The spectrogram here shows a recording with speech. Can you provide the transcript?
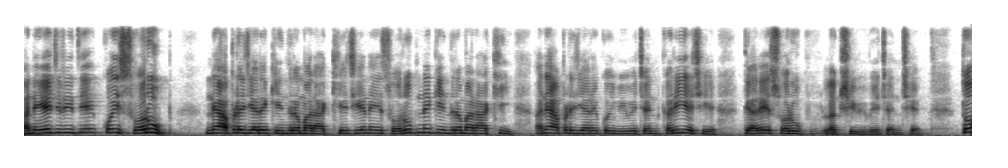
અને એ જ રીતે કોઈ સ્વરૂપ ને આપણે જ્યારે કેન્દ્રમાં રાખીએ છીએ અને એ સ્વરૂપને કેન્દ્રમાં રાખી અને આપણે જ્યારે કોઈ વિવેચન કરીએ છીએ, ત્યારે એ સ્વરૂપલક્ષી વિવેચન છે. તો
